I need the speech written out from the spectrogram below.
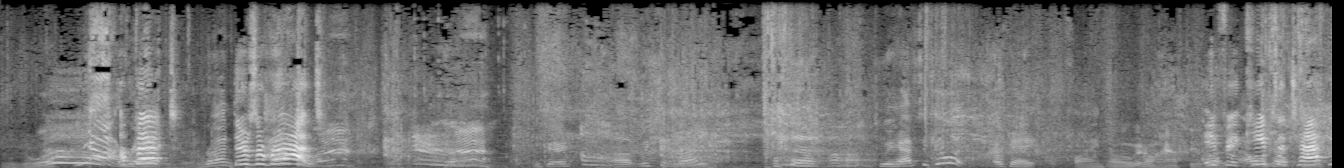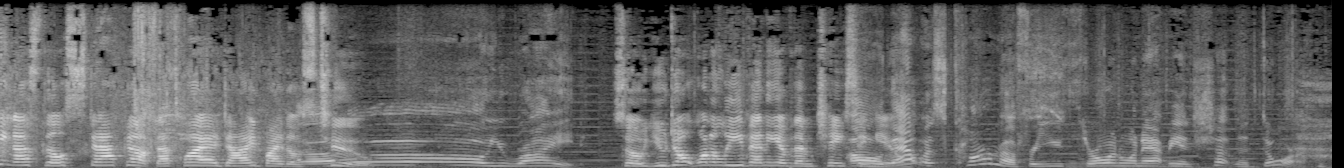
So we'll go up. Yeah, A rat. rat! Run. There's a rat. ah, okay. Uh, we should run. do we have to kill it? Okay, fine. Oh, we don't have to. If it I'll keeps help you. attacking us, they'll stack up. That's why I died by those two. Oh, you're right. So you don't want to leave any of them chasing Oh, you. that was karma for you throwing one at me and shutting the door.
